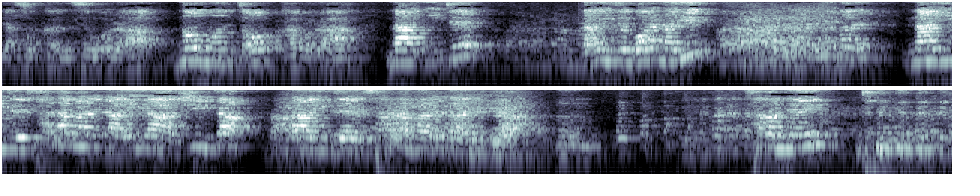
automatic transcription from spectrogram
야속한 세월아. 너 먼저 가거라. 나 이제 나 이제 뭐 할 나이? 나 이제 사랑할 나이야. 시작. 나 이제 사랑할 나이야. 응. 사랑해?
